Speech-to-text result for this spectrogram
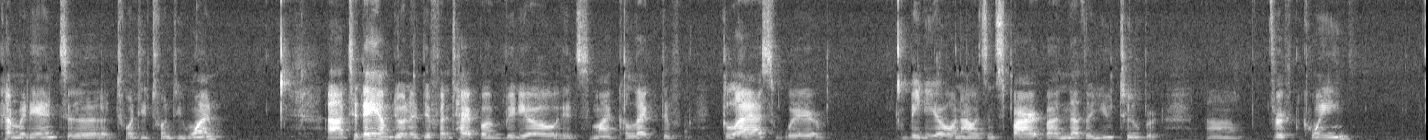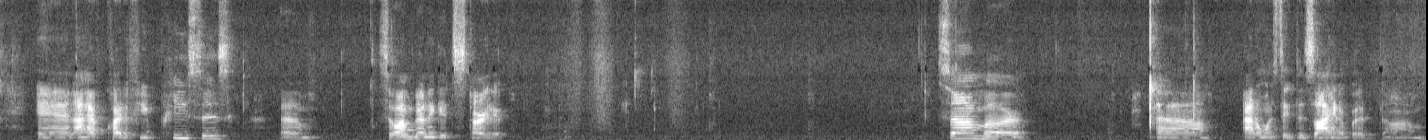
coming into 2021. Uh, today I'm doing a different type of video. It's my collective glassware video and I was inspired by another YouTuber, um, Thrift Queen and I have quite a few pieces. Um, so I'm going to get started. Some are, uh, I don't want to say designer, but um,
